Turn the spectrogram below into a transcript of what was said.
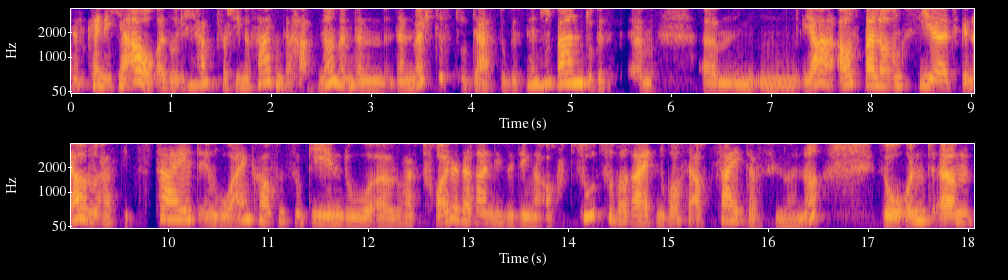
das kenne ich ja auch. Also ich mhm. habe verschiedene Phasen gehabt. Ne? Dann, dann, dann möchtest du das. Du bist mhm. entspannt, du bist ähm, ähm, ja, ausbalanciert. Genau, du hast die Zeit, in Ruhe einkaufen zu gehen. Du, äh, du hast Freude daran, diese Dinge auch zuzubereiten. Du brauchst ja auch Zeit dafür. Ne? So, und ähm,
